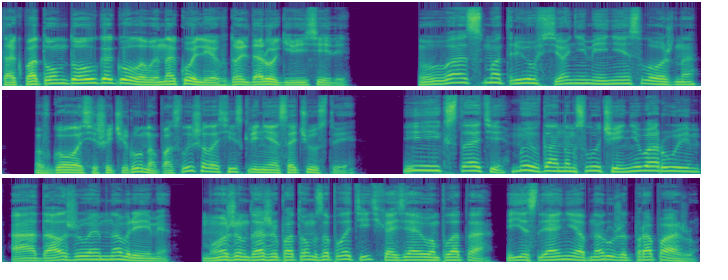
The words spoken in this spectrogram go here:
так потом долго головы на кольях вдоль дороги висели. «У вас, смотрю, все не менее сложно». В голосе Шичеруна послышалось искреннее сочувствие. «И, кстати, мы в данном случае не воруем, а одалживаем на время. Можем даже потом заплатить хозяевам плота, если они обнаружат пропажу.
